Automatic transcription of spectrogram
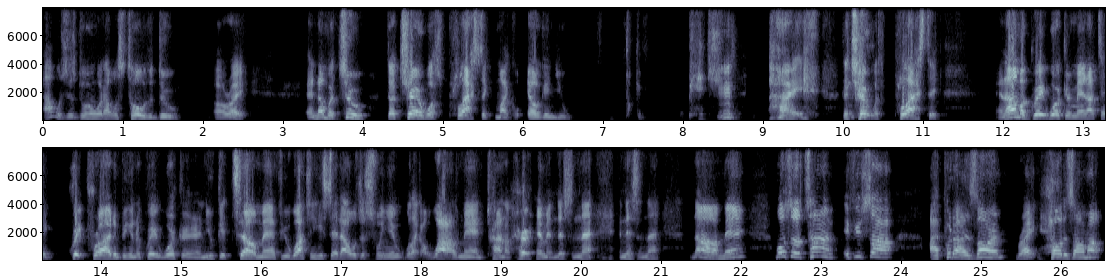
I was just doing what I was told to do. All right. And number two, the chair was plastic, Michael Elgin, you fucking bitch. Mm. All right. The chair was plastic. And I'm a great worker, man. I take great pride in being a great worker. And you could tell, man, if you're watching, he said I was just swinging like a wild man trying to hurt him and this and that and this and that. Nah, man. Most of the time, if you saw, I put out his arm, right? Held his arm out.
